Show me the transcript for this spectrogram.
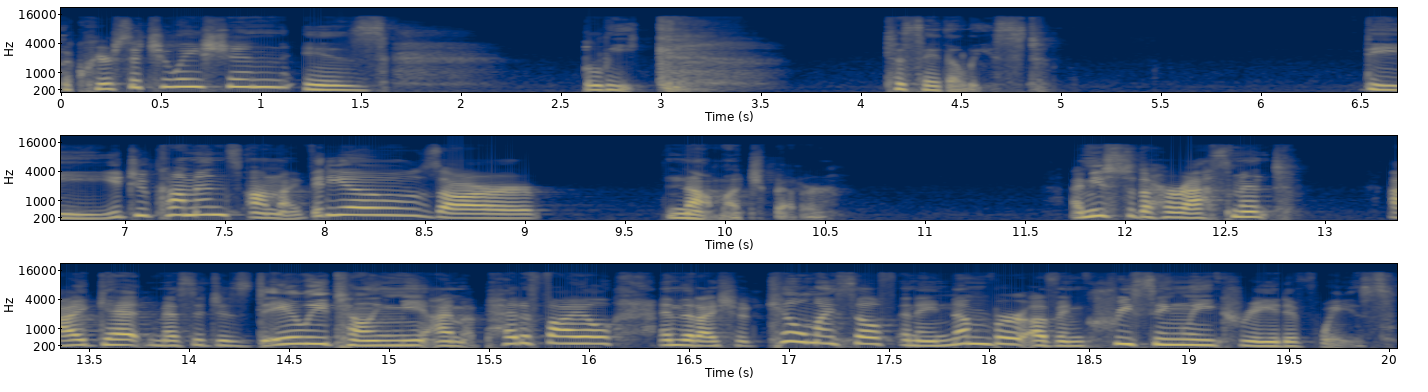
The queer situation is bleak, to say the least. The YouTube comments on my videos are not much better. I'm used to the harassment. I get messages daily telling me I'm a pedophile and that I should kill myself in a number of increasingly creative ways.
